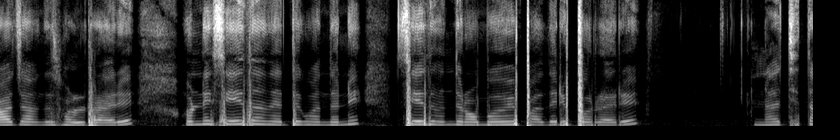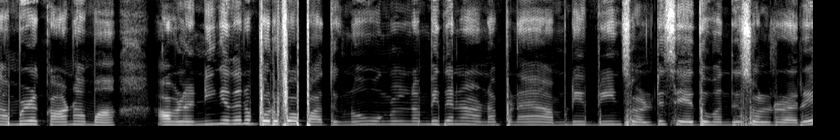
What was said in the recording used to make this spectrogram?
ராஜா வந்து சொல்கிறாரு உடனே சேது அந்த இடத்துக்கு வந்தோடனே சேது வந்து ரொம்பவே பதறி போடுறாரு என்னாச்சு? தமிழை காணோமா? அவளை நீங்கள் தானே பொறுப்பாக பார்த்துக்கணும். உங்களை நம்பி தானே அனுப்பினேன். அப்படி இப்படின்னு சொல்லிட்டு சேது வந்து சொல்கிறாரு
